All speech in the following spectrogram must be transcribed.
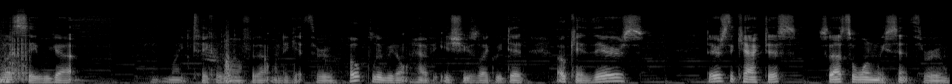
Let's see, we got... It might take a while for that one to get through. Hopefully we don't have issues like we did. Okay, there's there's the cactus. So that's the one we sent through.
